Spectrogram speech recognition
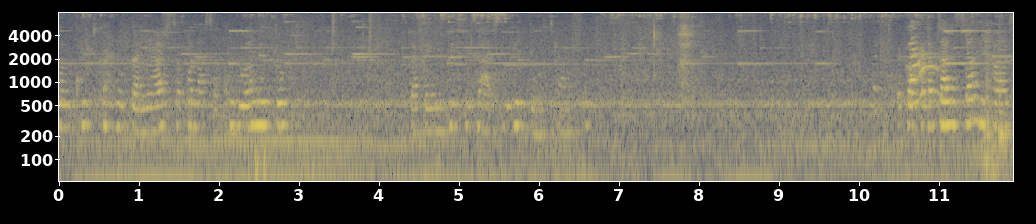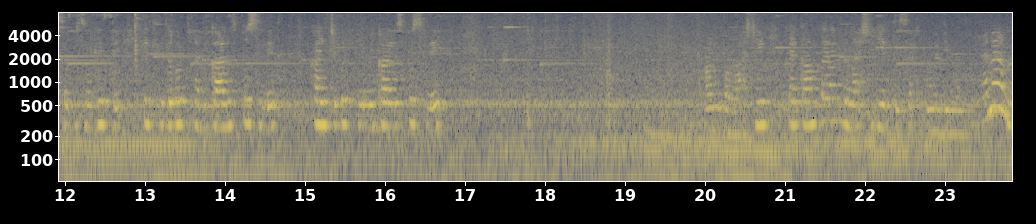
पण खूप घाण होतं. आणि आजचा पण असा खूप घाण येतो. आता मी बेसिक घासून घेते छानसं. कपडा चालचा आणि हा असं पुसून घेते. इथले तर बटन मी कालच पुसलेत. खालचे बटणे मी कालच पुसले आणि बघा अशी काय काम करायला अशी येते सारखी मध्ये मध्ये ना.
